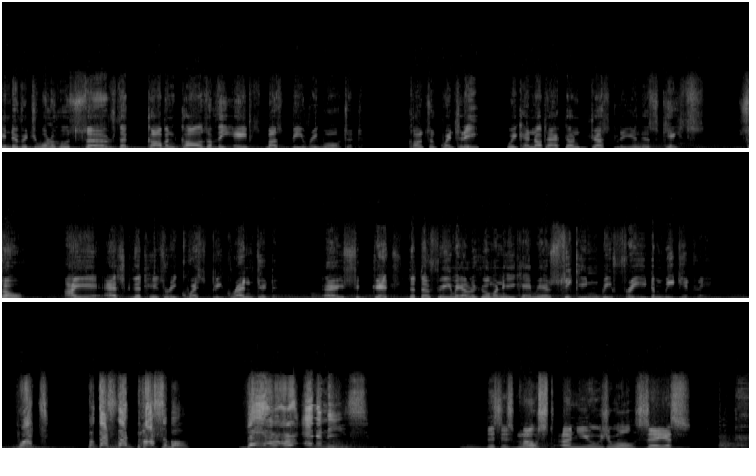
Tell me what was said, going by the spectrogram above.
individual who serves the common cause of the apes must be rewarded. Consequently, we cannot act unjustly in this case. So, I ask that his request be granted. I suggest that the female human he came here seeking be freed immediately. What? But that's not possible! They are our enemies! This is most unusual, Zaius.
